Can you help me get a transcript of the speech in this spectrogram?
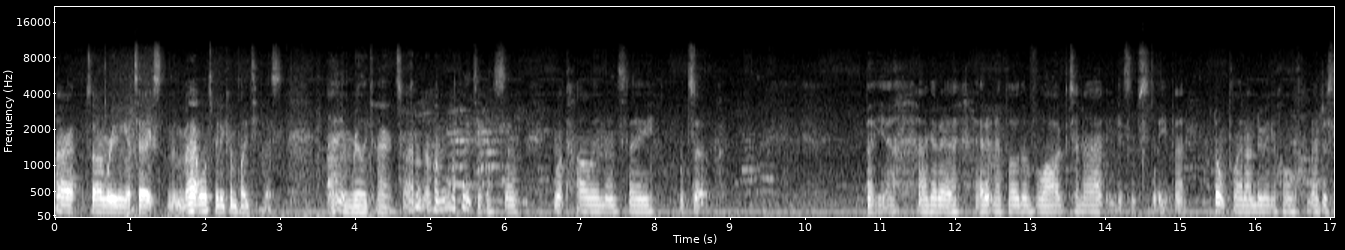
Alright, so I'm reading a text. Matt wants me to come play tennis. I am really tired, so I don't know if I'm going to play tennis. So, to call him and say, what's up? But yeah, I gotta edit and upload the vlog tonight and get some sleep. I don't plan on doing a whole. I just,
